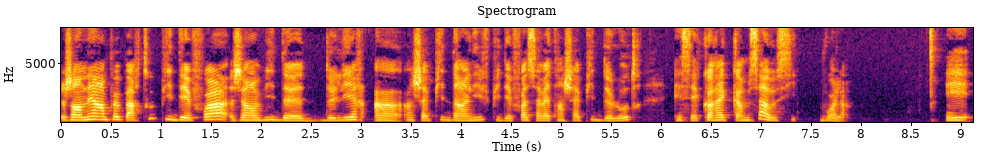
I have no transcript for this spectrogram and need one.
j'en ai un peu partout. Puis des fois, j'ai envie de, lire un, chapitre d'un livre. Puis des fois, ça va être un chapitre de l'autre. Et c'est correct comme ça aussi. Voilà. Et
